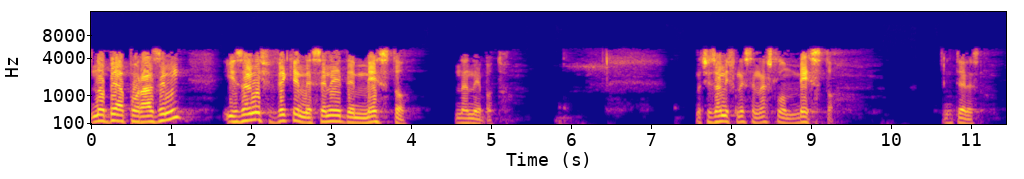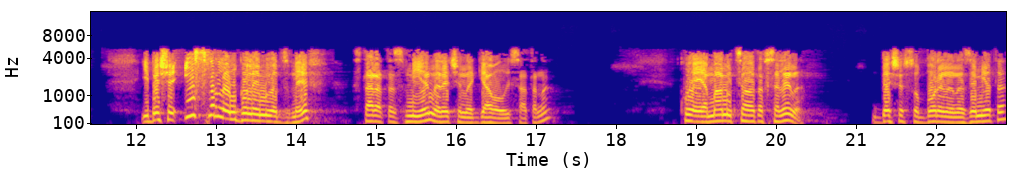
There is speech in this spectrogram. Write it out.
Но беа поразени и за нив веќе не се најде место на небото. Значи, за нив не се нашло место. Интересно. И беше исфрлен големиот змев, старата змија, наречена Гјавол и Сатана, која ја мами целата Вселена, беше соборена на земјата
